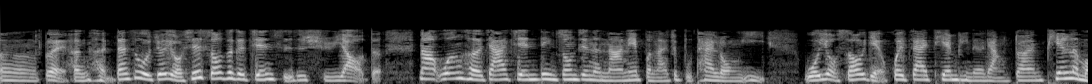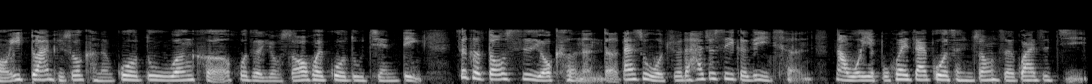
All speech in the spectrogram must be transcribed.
嗯，对，很狠，但是我觉得有些时候这个坚持是需要的。那温和加坚定中间的拿捏本来就不太容易，我有时候也会在天平的两端偏了某一端，比如说可能过度温和，或者有时候会过度坚定，这个都是有可能的。但是我觉得它就是一个历程，那我也不会在过程中责怪自己。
